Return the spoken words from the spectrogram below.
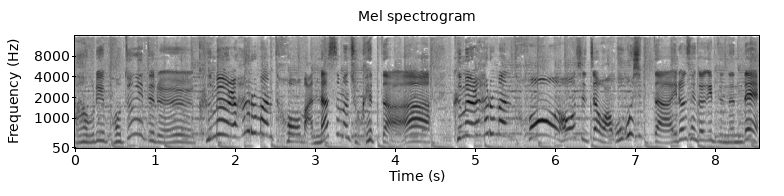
아, 우리 버둥이들을 금요일 하루만 더 만났으면 좋겠다. 금요일 하루만 더 어, 진짜 와 오고 싶다. 이런 생각이 드는데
